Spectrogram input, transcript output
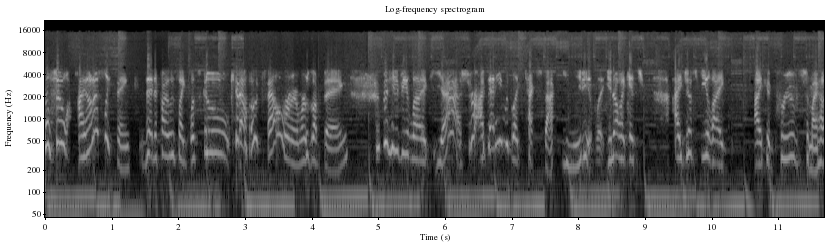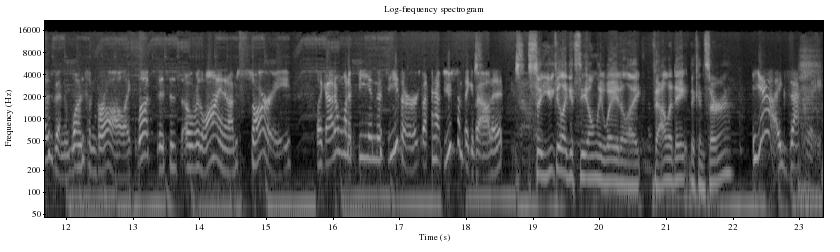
Well, so I honestly think that if I was like, let's go get a hotel room or something, that he'd be like, yeah, sure. I bet he would like text back immediately. You know, like it's, I just feel like I could prove to my husband once and for all, like, look, this is over the line and I'm sorry. Like, I don't want to be in this either, but I have to do something about it. So you feel like it's the only way to like validate the concern? Yeah, exactly.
